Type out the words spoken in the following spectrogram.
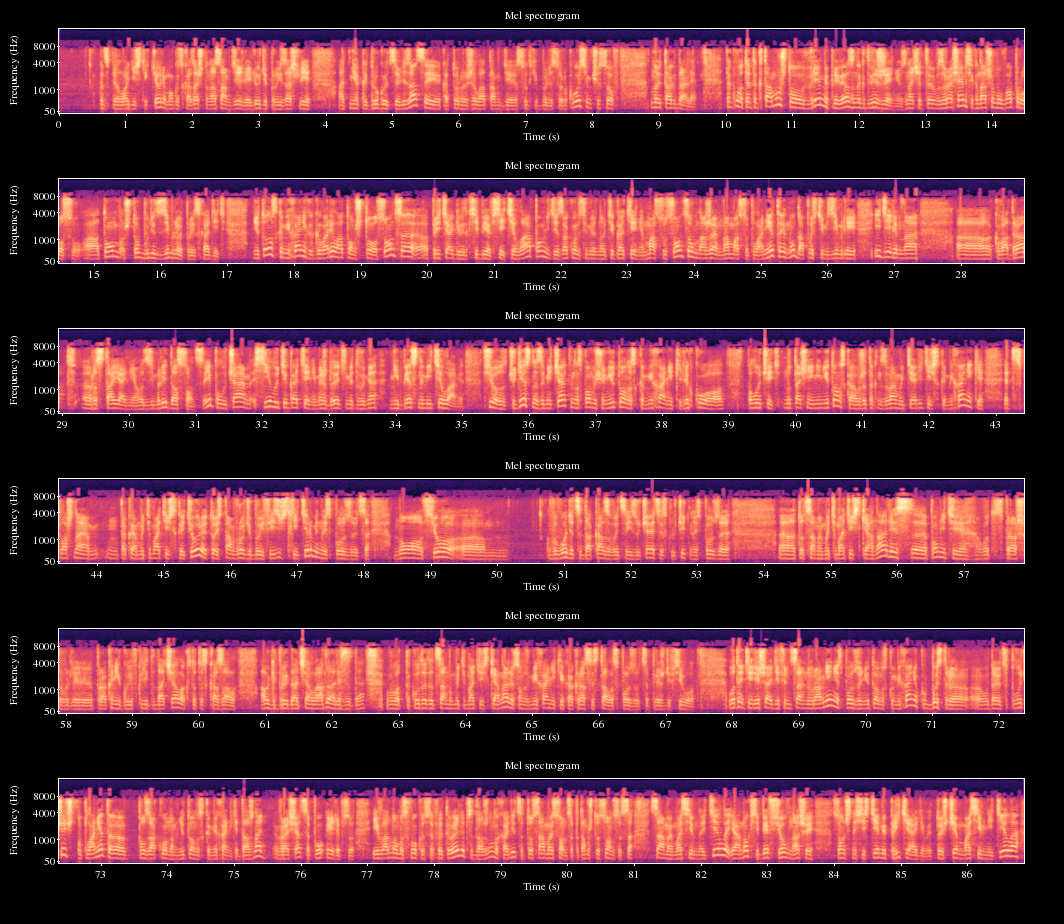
конспирологических теорий могут сказать, что на самом деле люди произошли от некой другой цивилизации, которая жила там, где сутки были 48 часов, ну и так далее. Так вот, это к тому, что время привязано к движению. Значит, возвращаемся к нашему вопросу о том, что будет с Землей происходить. Ньютоновская механика говорила о том, что Солнце притягивает к себе все тела. Помните закон всемирного тяготения? Массу Солнца умножаем на массу планеты, ну, допустим, Земли, и делим на э, квадрат расстояния от Земли до Солнца. И получаем силу тяготения между этими двумя небесными телами. Все чудесно, замечательно. С помощью ньютоновской механики легко получить, ну точнее не ньютоновской, а уже так называемой теоретической механики. Это сплошная такая математическая теория, то есть там вроде бы физические термины используются, но все э, эм, выводится, доказывается, изучается исключительно используя Э, тот самый математический анализ. Э, помните, вот спрашивали про книгу Евклида «Начало», кто-то сказал алгебры начала анализа, да? Вот, так вот этот самый математический анализ, он в механике как раз и стал использоваться прежде всего. Вот эти решая дифференциальные уравнения, используя ньютоновскую механику, быстро э, удается получить, что планета по законам ньютоновской механики должна вращаться по эллипсу. И в одном из фокусов этого эллипса должно находиться то самое Солнце, потому что Солнце самое массивное тело, и оно к себе все в нашей Солнечной Солнечной системе притягивает. То есть чем массивнее тело,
